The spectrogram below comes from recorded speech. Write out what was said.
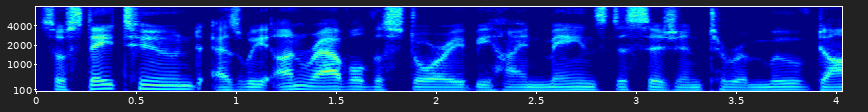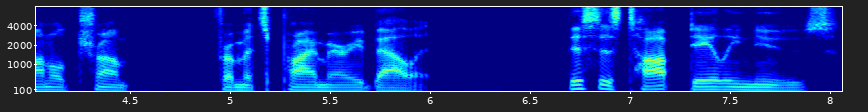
So stay tuned as we unravel the story behind Maine's decision to remove Donald Trump from its primary ballot. This is Top Daily News,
